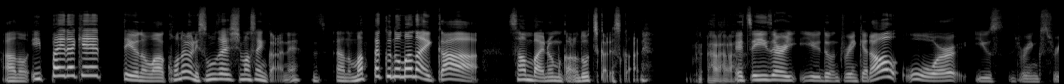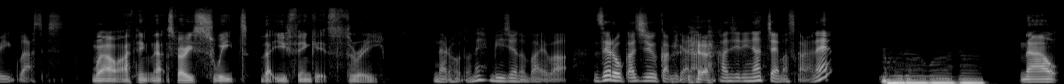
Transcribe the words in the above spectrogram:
あの一杯だけっていうのはこの世に存在しませんからねあの全く飲まないか3杯飲むかのどっちかですからね It's either you don't drink at all or you drink three glasses well, I think that's very sweet that you think it's three. なるほどね BJ の場合は0か10かみたいな.感じになっちゃいますからね Now,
